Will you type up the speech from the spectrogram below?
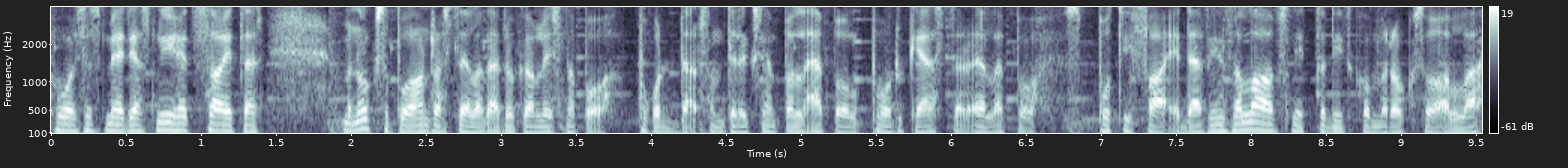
HSS Medias nyhetssajter, men också på andra ställen där du kan lyssna på poddar, som till exempel Apple Podcaster eller på Spotify. Där finns alla avsnitt och dit kommer också alla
